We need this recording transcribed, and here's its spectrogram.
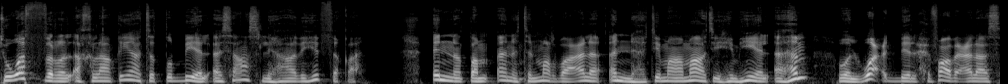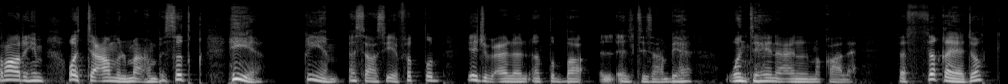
توفر الأخلاقيات الطبية الأساس لهذه الثقة. إن طمأنة المرضى على أن اهتماماتهم هي الأهم والوعد بالحفاظ على أسرارهم والتعامل معهم بصدق هي قيم أساسية في الطب يجب على الأطباء الالتزام بها. وانتهينا عن المقالة. فالثقة يا دوك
